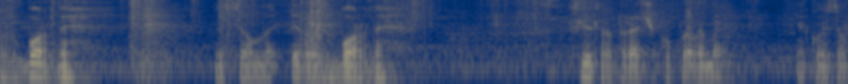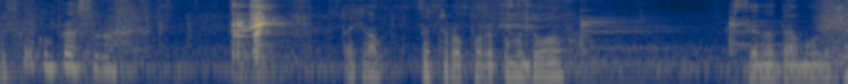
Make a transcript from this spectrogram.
розборне, зйомне і розборне. Фільтр, до речі, купили ми якогось заводського компресора. Так і нам Петро порекомендував. Василина Адамовича.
